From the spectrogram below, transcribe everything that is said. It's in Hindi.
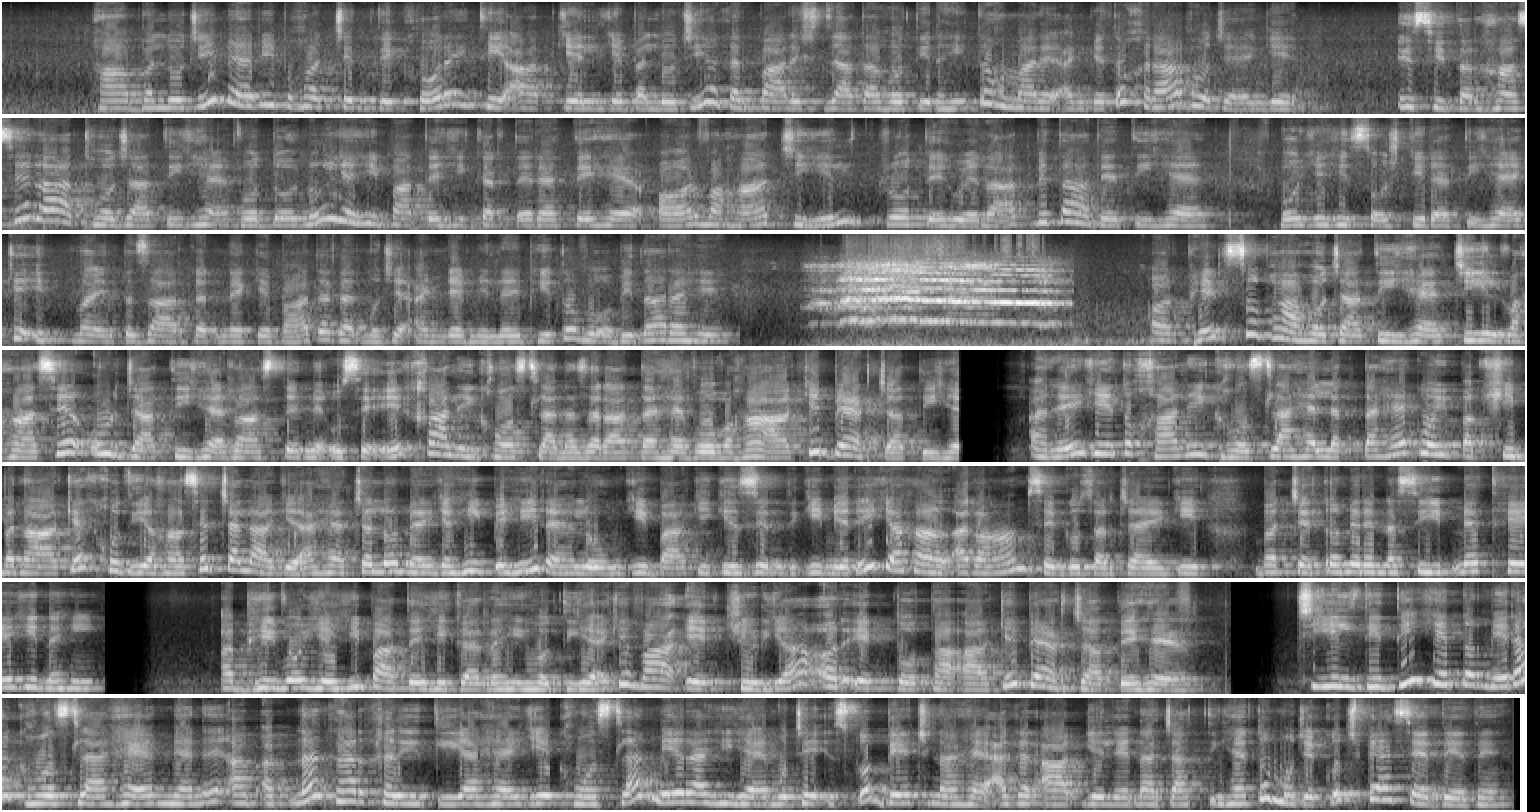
हाँ बल्लू जी मैं भी बहुत चिंतित हो रही थी। आपके लिए बल्लू जी अगर बारिश ज़्यादा होती रही तो हमारे अंडे तो ख़राब हो जाएँगे। इसी तरह से रात हो जाती है। वो दोनों यही बातें ही करते रहते हैं और वहाँ चील रोते हुए रात बिता देती है। वो यही सोचती रहती है कि इतना इंतज़ार करने के बाद अगर मुझे अंडे मिले भी तो वो भी ना रहे। और फिर सुबह हो जाती है, चील वहाँ से उड़ जाती है, रास्ते में उसे एक खाली घोंसला नज़र आता है, वो वहाँ आके बैठ जाती है। अरे, ये तो खाली घोंसला है, लगता है कोई पक्षी बना के खुद यहाँ से चला गया है। चलो, मैं यहीं पे ही रह लूँगी, बाकी की ज़िंदगी मेरी यहाँ आराम से गुजर जाएगी। बच्चे तो मेरे नसीब में थे ही नहीं। अभी वो यही बातें ही कर रही होती है कि वहाँ एक चिड़िया और एक तोता आके बैठ जाते हैं। चील, दीदी, ये तो मेरा घोंसला है। मैंने अब अपना घर खरीद लिया है। ये घोंसला मेरा ही है। मुझे इसको बेचना है। अगर आप ये लेना चाहती हैं तो मुझे कुछ पैसे दे दें।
